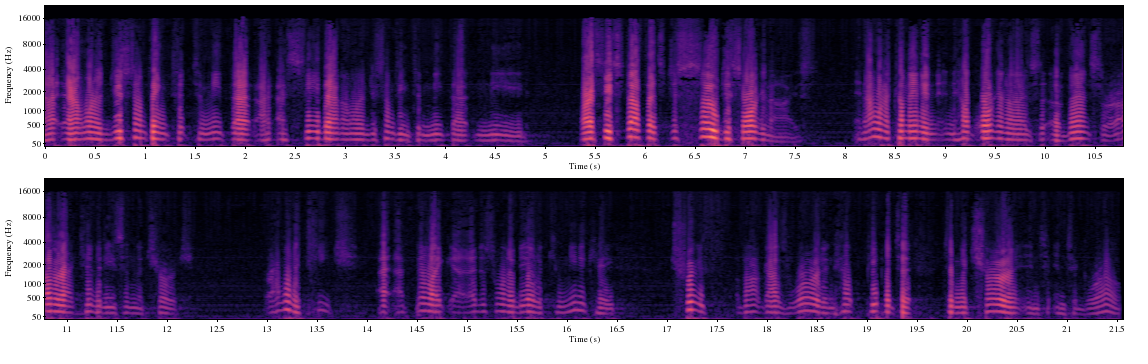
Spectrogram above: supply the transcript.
and I, and I want to do something to, to meet that. I, I see that, I want to do something to meet that need. Or I see stuff that's just so disorganized, and I want to come in and, and help organize events or other activities in the church. Or I want to teach. I, I feel like I just want to be able to communicate truth about God's Word and help people to, to mature and to, and to grow.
